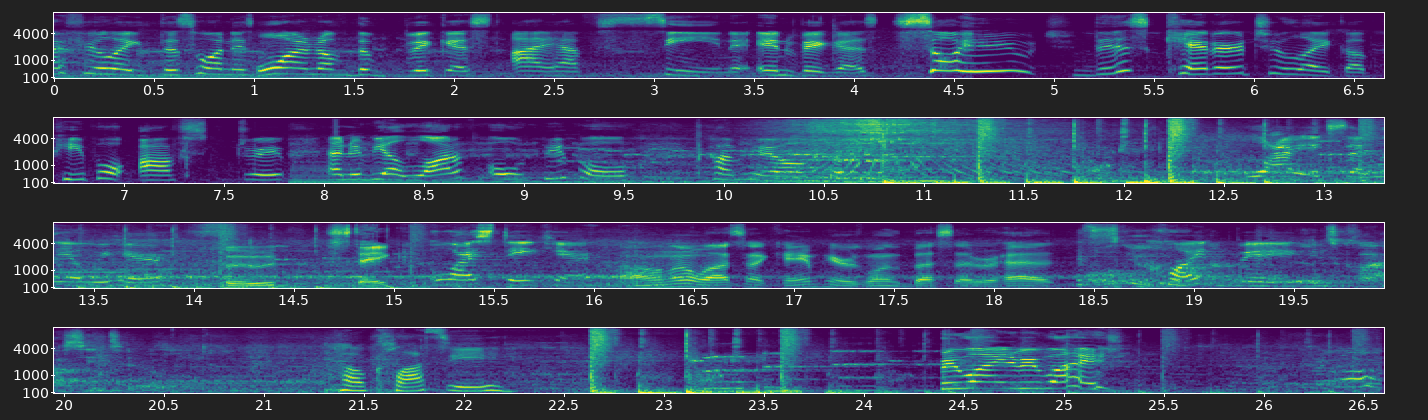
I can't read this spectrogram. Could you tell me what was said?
I feel like this one is one of the biggest I have seen in Vegas. So huge! This cater to like a people off strip and maybe a lot of old people come here also. Why exactly are we here? Food, steak. Why steak here? I don't know. Last time I came here was one of the best I ever had. It's quite big. It's classy too. How classy. Rewind, rewind. Oh.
